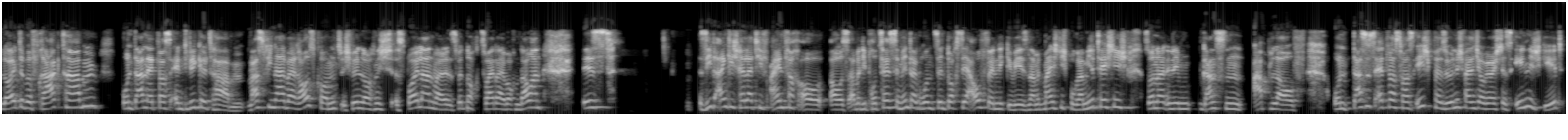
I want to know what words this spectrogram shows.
Leute befragt haben und dann etwas entwickelt haben. Was final bei rauskommt, ich will noch nicht spoilern, weil es wird noch zwei, drei Wochen dauern, ist sieht eigentlich relativ einfach aus, aber die Prozesse im Hintergrund sind doch sehr aufwendig gewesen. Damit meine ich nicht programmiertechnisch, sondern in dem ganzen Ablauf. Und das ist etwas, was ich persönlich, weiß nicht, ob euch das ähnlich geht,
